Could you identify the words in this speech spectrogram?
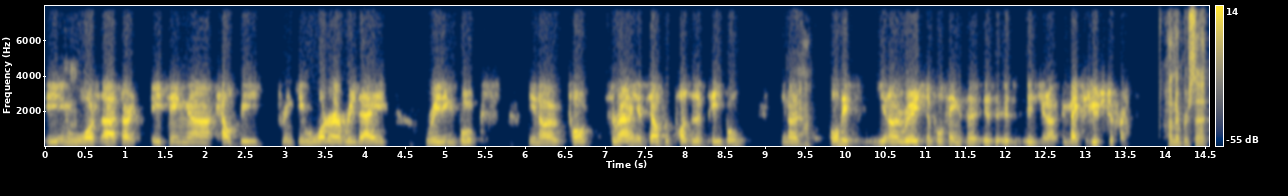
Eating mm-hmm. water, uh, sorry, eating uh, healthy, drinking water every day, reading books, you know, talk, surrounding yourself with positive people, you know, yeah. all these, you know, really simple things is, is, is, you know, it makes a huge difference. Hundred percent.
